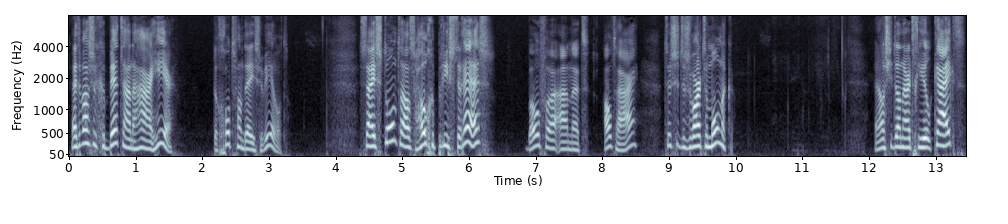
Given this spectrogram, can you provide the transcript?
Het was een gebed aan haar Heer, de God van deze wereld. Zij stond als hoge priesteres boven aan het altaar tussen de zwarte monniken. En als je dan naar het geheel kijkt,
